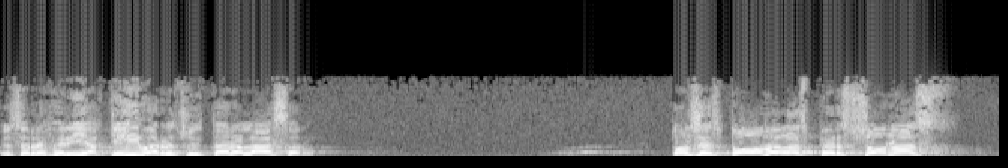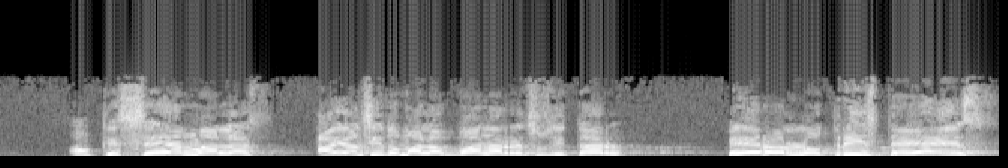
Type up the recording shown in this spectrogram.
se refería a que iba a resucitar a Lázaro. Entonces todas las personas, aunque sean malas, hayan sido malas, van a resucitar. Pero lo triste es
